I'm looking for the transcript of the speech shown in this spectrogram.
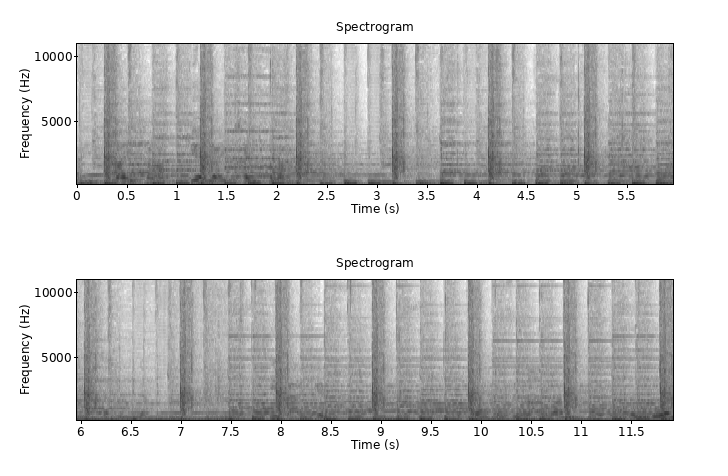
ญ่ไส้ทะลักเปี้ยใหญ่ไข่ทะลักแบบนี้เนี่ยวิธีการเก็บทุของถึงสิบห้าวันหนึ่งเดือน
